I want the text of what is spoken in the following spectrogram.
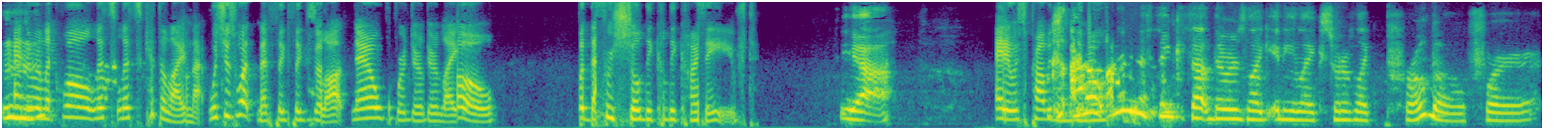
and they were mm-hmm. like, "Well, let's let's get the capitalize on that," which is what Netflix thinks a lot now, where they're, they're like, "Oh, but that first show they they kind of saved, Yeah. and it was probably I don't. I don't even think that there was like any like sort of like promo for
